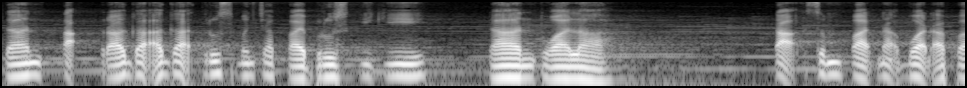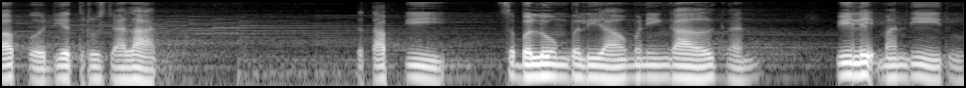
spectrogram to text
dan tak teragak-agak terus mencapai berus gigi dan tuala. Tak sempat nak buat apa-apa, dia terus jalan. Tetapi sebelum beliau meninggalkan bilik mandi itu,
